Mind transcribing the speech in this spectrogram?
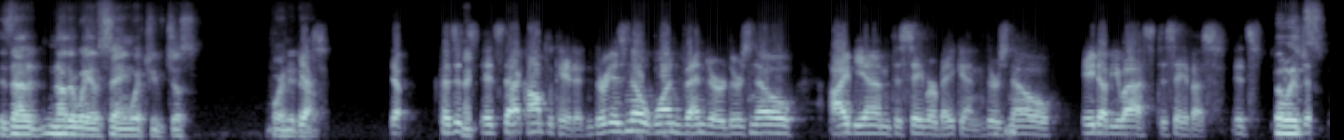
is that another way of saying what you've just pointed yes. out? Yes. Yep. Because it's it's that complicated. There is no one vendor. There's no IBM to save our bacon. There's no AWS to save us. It's so it's, it's just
